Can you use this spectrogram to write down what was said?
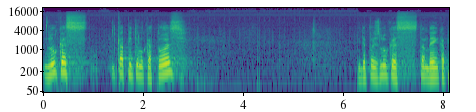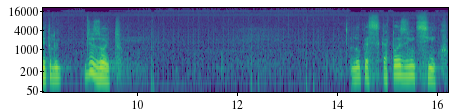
Lucas, capítulo 14. E depois Lucas também, capítulo 18. Lucas 14, 25.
